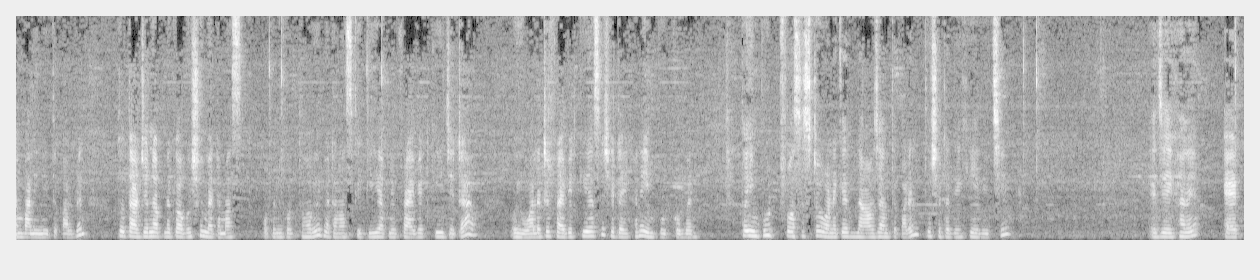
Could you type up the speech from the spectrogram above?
আমি বানিয়ে নিতে পারবেন। তো তার জন্য আপনাকে অবশ্যই মেটামাস্ক ওপেন করতে হবে। মেটামাস্কে গিয়ে আপনি প্রাইভেট কি যেটা, ওই ওয়ালেটের প্রাইভেট কি আছে, সেটা এখানে ইম্পোর্ট করবেন। তো ইম্পোর্ট প্রসেসটাও অনেকে নাও জানতে পারেন, তো সেটা দেখিয়ে দিচ্ছি। এই যে এখানে অ্যাড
